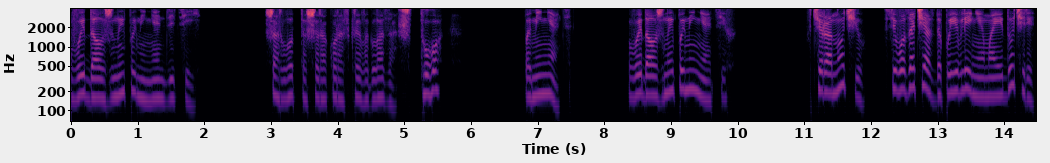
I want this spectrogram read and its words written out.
Вы должны поменять детей. Шарлотта широко раскрыла глаза. Что? Поменять. Вы должны поменять их. Вчера ночью, всего за час до появления моей дочери,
